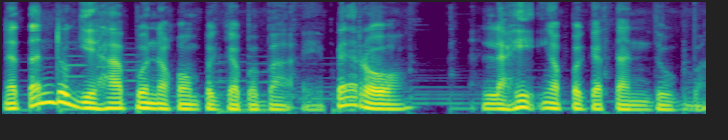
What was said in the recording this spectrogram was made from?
Natandog gihapon ako ang pagkababae pero lahi nga pagkatandog ba.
